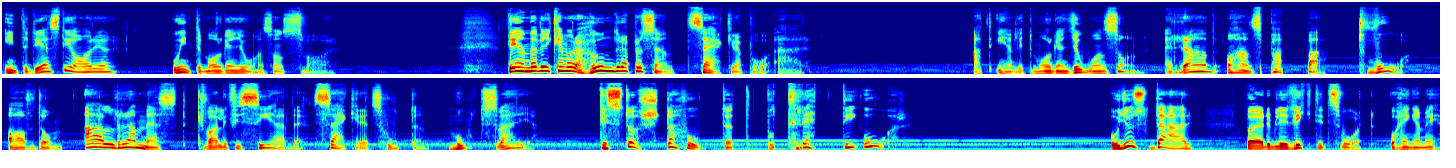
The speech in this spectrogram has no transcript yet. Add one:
Inte deras diarier och inte Morgan Johanssons svar. Det enda vi kan vara 100% säkra på är att enligt Morgan Johansson är Rad och hans pappa två av de allra mest kvalificerade säkerhetshoten mot Sverige. Det största hotet på 30 år. Och just där börjar det bli riktigt svårt att hänga med.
